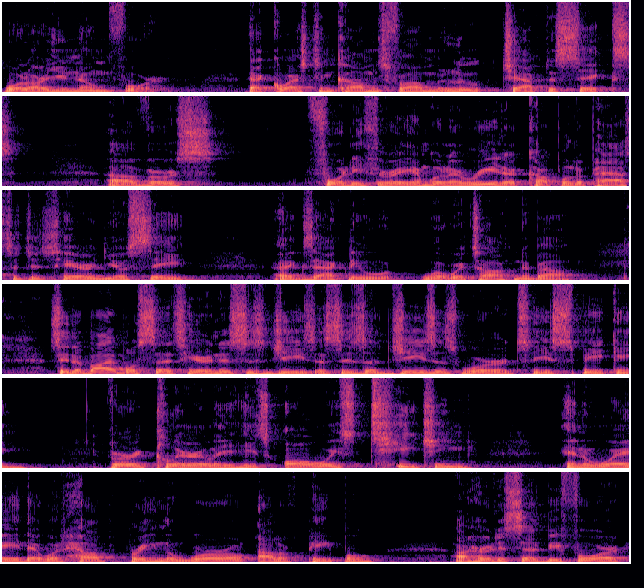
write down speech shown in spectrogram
What are you known for? That question comes from Luke chapter 6, uh, verse 43. I'm going to read a couple of passages here and you'll see exactly what we're talking about. See, the Bible says here, and this is Jesus, these are Jesus' words. He's speaking very clearly. He's always teaching in a way that would help bring the world out of people. I heard it said before,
